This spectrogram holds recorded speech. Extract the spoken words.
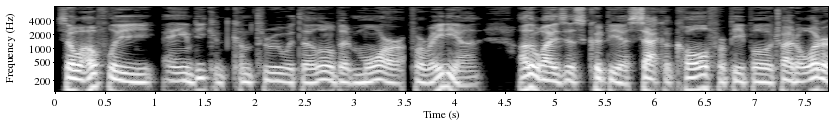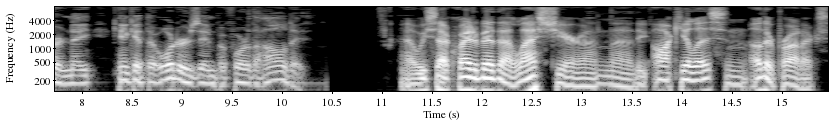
So hopefully AMD can come through with a little bit more for Radeon. Otherwise, this could be a sack of coal for people who try to order and they can't get their orders in before the holidays. Uh, we saw quite a bit of that last year on uh, the Oculus and other products.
